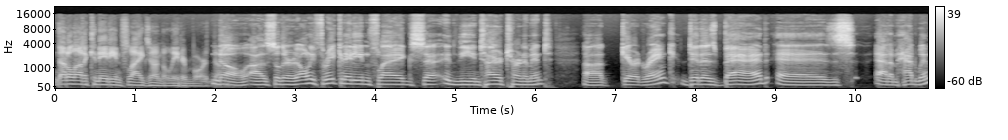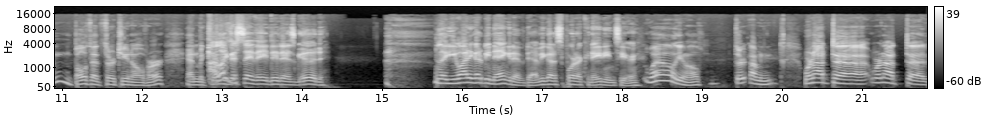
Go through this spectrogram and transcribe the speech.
not a lot of Canadian flags on the leaderboard, though. No, uh, so there are only three Canadian flags uh, in the entire tournament. Uh, Garrett Rank did as bad as Adam Hadwin, both at 13 over, and I like to say they did as good. Like, you why do you got to be negative, Dev? You got to support our Canadians here. Well, you know, there- I mean, we're not uh, we're not uh,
